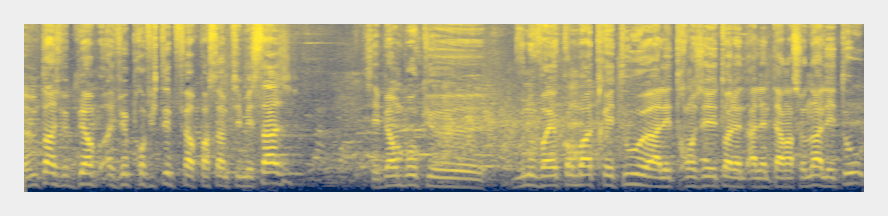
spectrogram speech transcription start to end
en même temps, je vais, bien, je vais profiter pour faire passer un petit message. C'est bien beau que vous nous voyez combattre et tout à l'étranger, à l'international et tout,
